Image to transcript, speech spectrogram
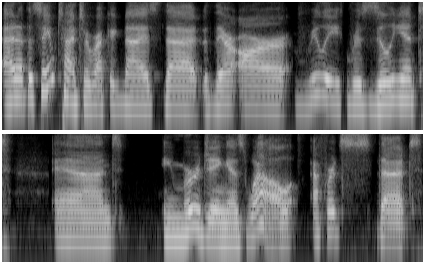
And at the same time, to recognize that there are really resilient and emerging as well efforts that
